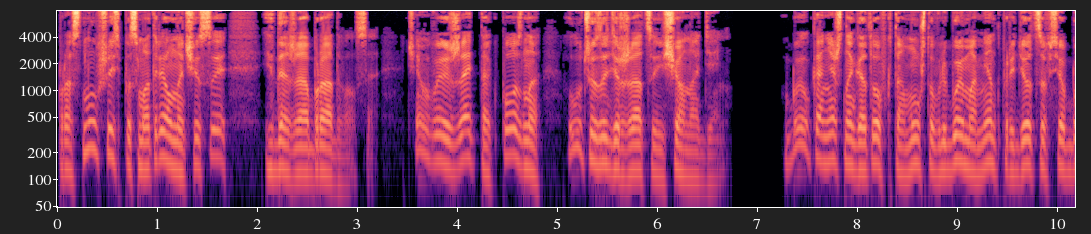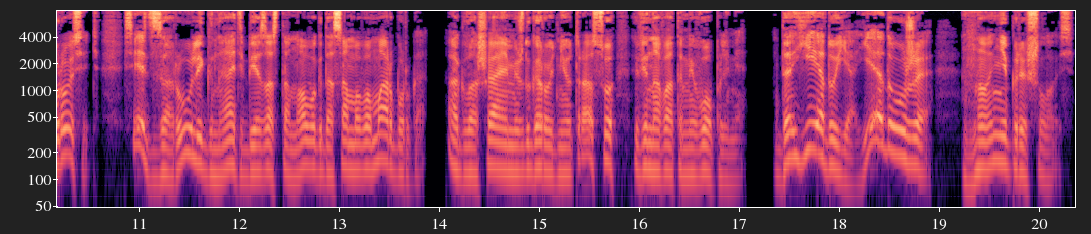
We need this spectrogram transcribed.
Проснувшись, посмотрел на часы и даже обрадовался — чем выезжать так поздно, лучше задержаться еще на день. Был, конечно, готов к тому, что в любой момент придется все бросить, сесть за руль и гнать без остановок до самого Марбурга, оглашая междугороднюю трассу виноватыми воплями. «Да еду я, еду уже!» Но не пришлось.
